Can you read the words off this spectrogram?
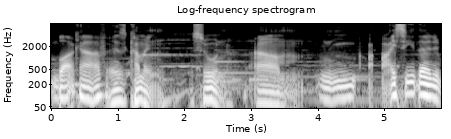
Block Half is coming soon. Um, I see that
